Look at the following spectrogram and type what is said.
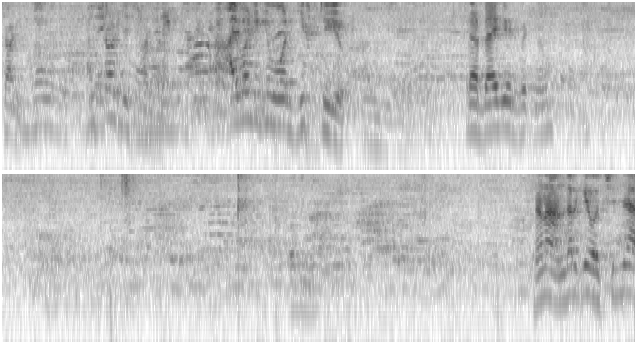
chant. You chant this mantra. I want to give one gift to you. Now bag it bit now. నాన్న అందరికీ వచ్చిందా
